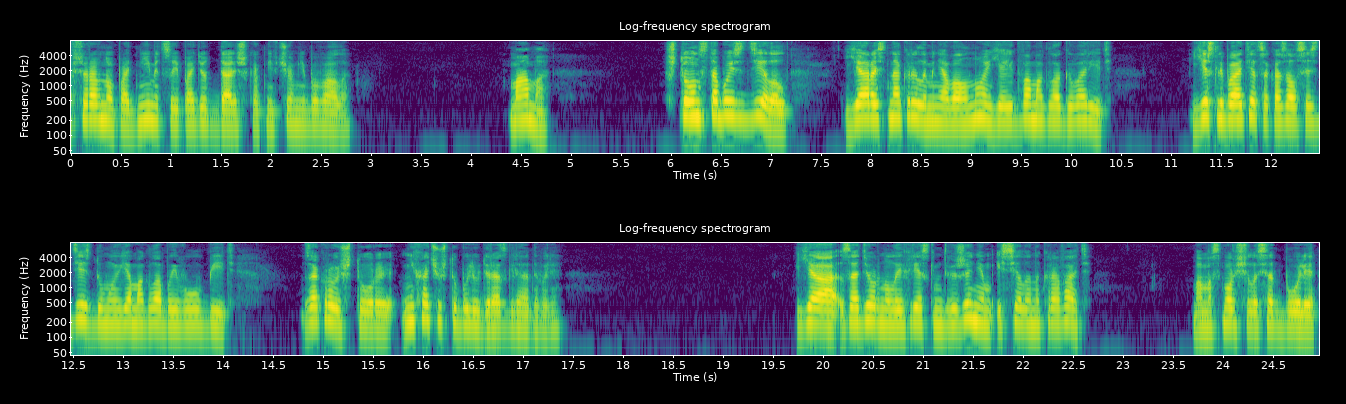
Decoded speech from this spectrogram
все равно поднимется и пойдет дальше, как ни в чем не бывало. «Мама, что он с тобой сделал?» Ярость накрыла меня волной, я едва могла говорить. Если бы отец оказался здесь, думаю, я могла бы его убить. Закрой шторы, не хочу, чтобы люди разглядывали. Я задернула их резким движением и села на кровать. Мама сморщилась от боли.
